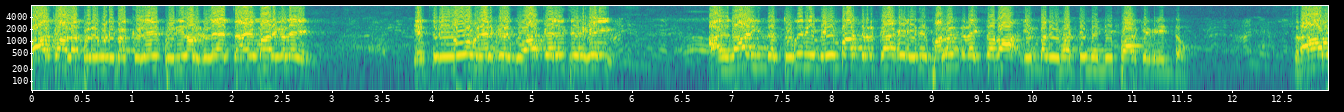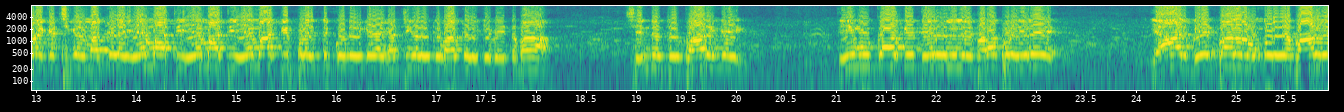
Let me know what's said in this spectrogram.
வாக்காளர் பெருமுடி மக்களே பெரியோர்களே தாய்மார்களே எத்தனையோ பேர்களுக்கு வாக்களித்தீர்கள். அதனால் இந்த தொகுதி மேம்பாட்டிற்காக இது பலன் கிடைத்ததா என்பதை மட்டும் எண்ணி பார்க்க வேண்டும். திராவிட கட்சிகள் மக்களை ஏமாற்றி ஏமாற்றி ஏமாற்றி பிழைத்துக் கொண்டிருக்கிற கட்சிகளுக்கு வாக்களிக்க வேண்டுமா? சிந்தித்து பாருங்கள். திமுகவுக்கு தேர்தலிலே பரப்புரையிலே யார் வேட்பாளர் உங்களுடைய பாரத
